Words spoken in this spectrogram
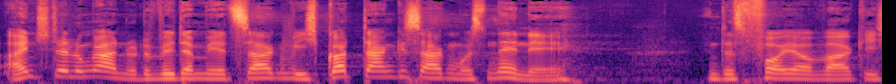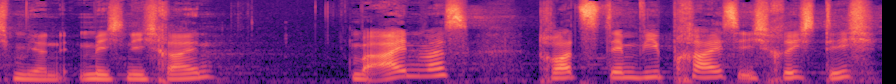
Einstellung an oder will er mir jetzt sagen, wie ich Gott Danke sagen muss? Nee, nee. In das Feuer wage ich mir, mich nicht rein. Aber ein was, trotzdem, wie preise ich richtig?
